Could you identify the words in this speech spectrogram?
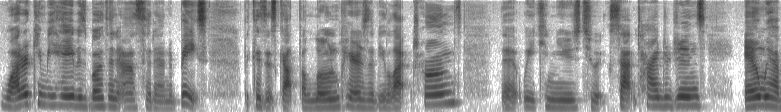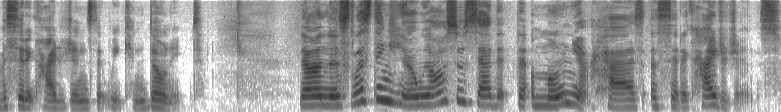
Water can behave as both an acid and a base because it's got the lone pairs of electrons that we can use to accept hydrogens, and we have acidic hydrogens that we can donate. Now in this listing here, we also said that the ammonia has acidic hydrogens.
